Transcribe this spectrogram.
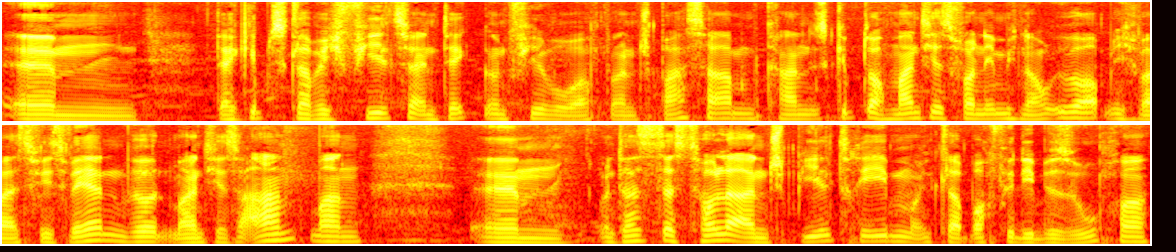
ähm, da gibt es, glaube ich, viel zu entdecken und viel, worauf man Spaß haben kann. Es gibt auch manches, von dem ich noch überhaupt nicht weiß, wie es werden wird. Manches ahnt man. Ähm, und das ist das Tolle an Spieltrieben und ich glaube auch für die Besucher.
